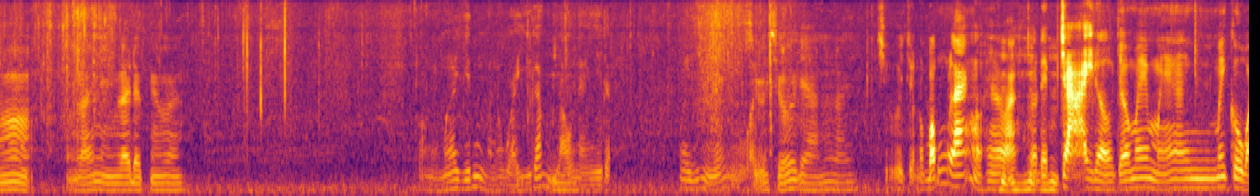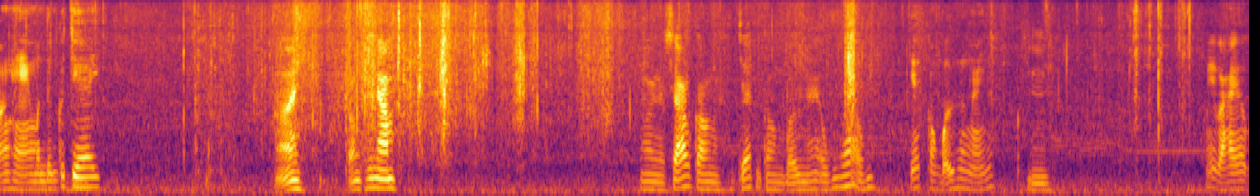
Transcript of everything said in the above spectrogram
ờ con lãi này lại đực nè các bạn. Con này mới dính mà nó quậy dữ lắm Ừ. này vậy đó. Mới dính nữa quậy. Sữa sữa gà nó lại. Sửa cho nó bóng láng rồi ha các bạn cho đẹp trai rồi cho mấy mẹ mấy cô bạn hàng mình đừng có chê. Rồi con thứ năm. Thôi là sáu con chết con bự nãy ủng quá ủng. Chết con bự hơn này nữa. Ừ. mấy bạn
